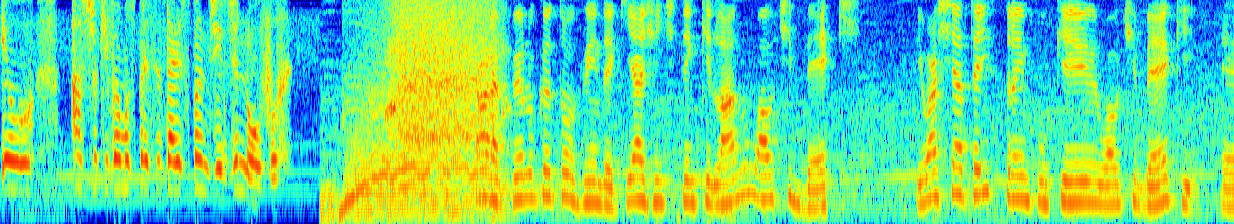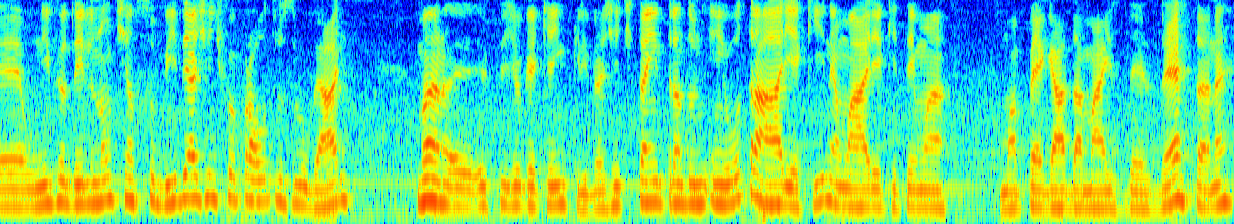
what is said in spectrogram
Eu acho que vamos precisar expandir de novo. Cara, pelo que eu tô vendo aqui, a gente tem que ir lá no Outback. Eu achei até estranho, porque o Outback, é, o nível dele não tinha subido e a gente foi para outros lugares. Mano, é, esse jogo aqui é incrível. A gente tá entrando em outra área aqui, né? Uma área que tem uma, uma pegada mais deserta, né?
